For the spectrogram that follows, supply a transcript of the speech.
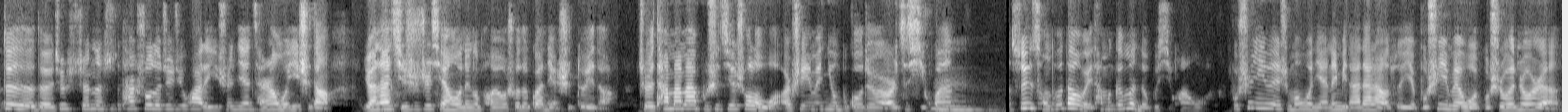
对对对，就是真的是他说的这句话的一瞬间，才让我意识到，原来其实之前我那个朋友说的观点是对的，就是他妈妈不是接受了我，而是因为拗不过这个儿子喜欢，所以从头到尾他们根本都不喜欢我，不是因为什么我年龄比他大两岁，也不是因为我不是温州人。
